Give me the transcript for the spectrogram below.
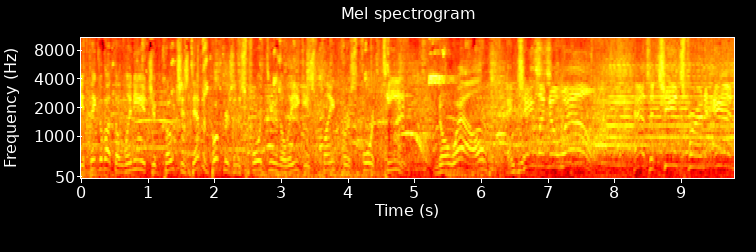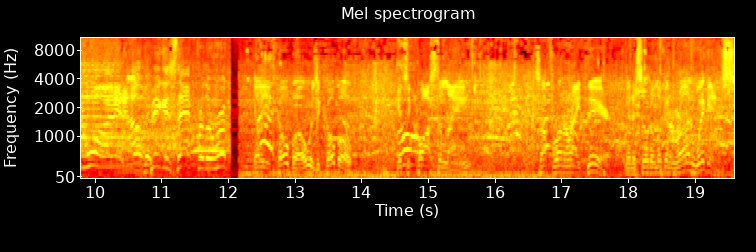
you think about the lineage of coaches. Devin Booker's in his fourth year in the league. He's playing for his fourth team. Nowell. And Jaylen Nowell has a chance for an and one. And how it. big is that for the rookie? Elie Okobo is a Kobo gets oh. across the lane. Tough runner right there. Minnesota looking to run. Wiggins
